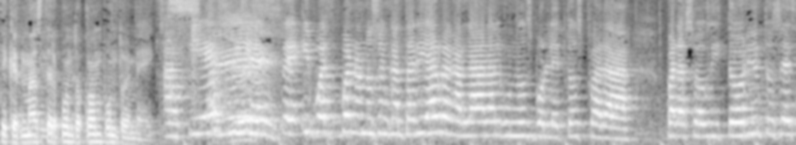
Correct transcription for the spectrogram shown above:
ticketmaster.com.mx. Así es, y, este, y pues bueno, nos encantaría regalar algunos boletos para, para su auditorio, entonces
